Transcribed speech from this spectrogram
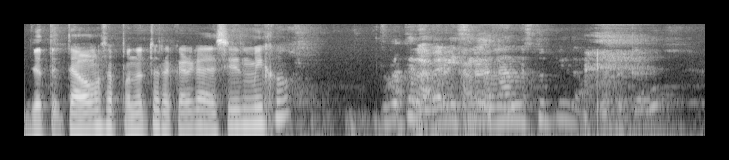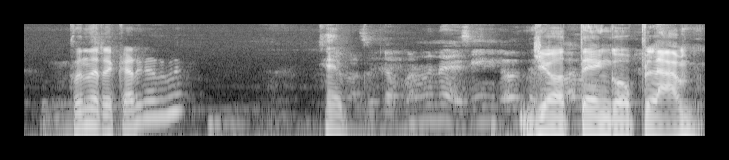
¿Ya te, te vamos a poner tu recarga de 100, mijo? Vete la verga y sigue hablando, estúpido. ¿Dónde recargas, güey? Eh, Ponme una de 100 y luego te Yo tengo plan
